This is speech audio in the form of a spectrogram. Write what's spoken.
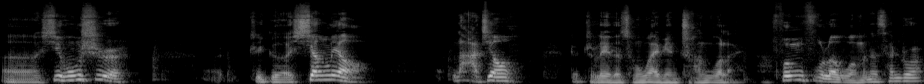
呃，西红柿，呃，这个香料，辣椒，这之类的从外边传过来啊，丰富了我们的餐桌。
